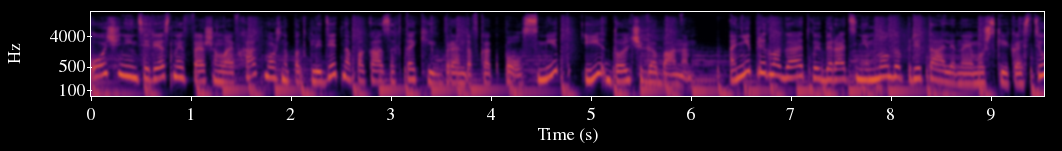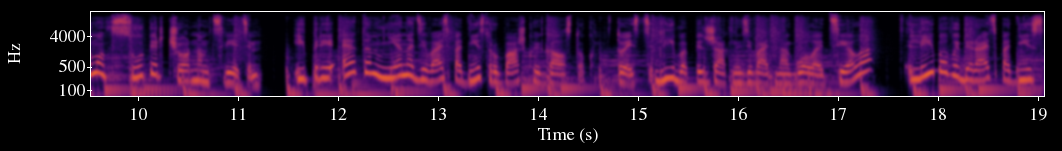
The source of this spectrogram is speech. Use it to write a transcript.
очень интересный fashion-лайфхак можно подглядеть на показах таких брендов, как Paul Smith и Dolce Gabbana. Они предлагают выбирать немного приталенные мужские костюмы в супер черном цвете. И при этом не надевать под низ рубашку и галстук. То есть либо пиджак надевать на голое тело, либо выбирать под низ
